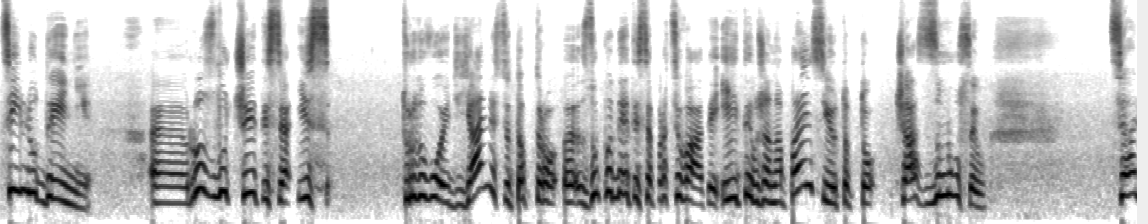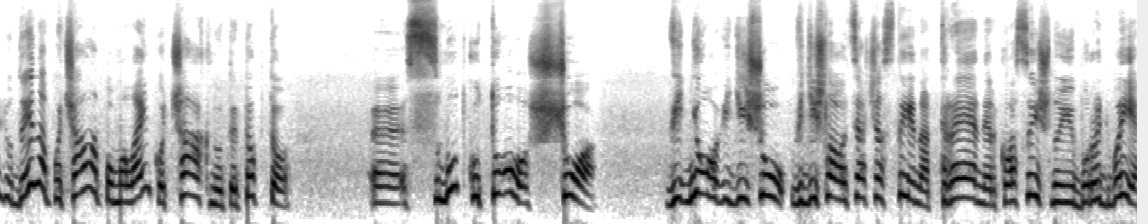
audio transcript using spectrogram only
цій людині е, розлучитися із трудовою діяльністю, тобто е, зупинитися працювати і йти вже на пенсію, тобто час змусив, ця людина почала помаленько чахнути. Тобто смутку того, що від нього відійшов, відійшла оця частина, тренер класичної боротьби,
